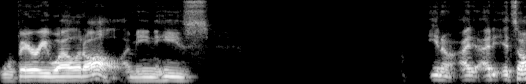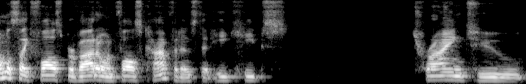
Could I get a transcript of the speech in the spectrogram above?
very well at all. I mean, he's you know, I, I, it's almost like false bravado and false confidence that he keeps trying to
